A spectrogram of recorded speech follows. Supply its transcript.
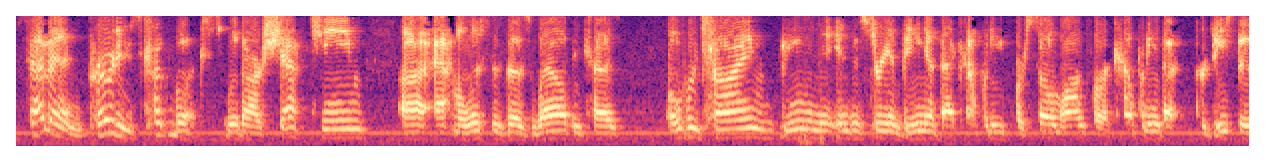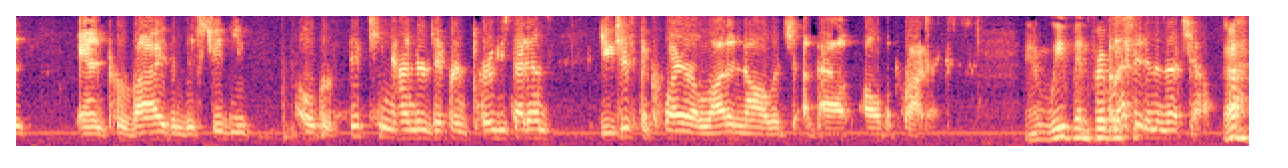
seven produce cookbooks with our chef team uh, at Melissa's as well, because over time, being in the industry and being at that company for so long, for a company that produces and provides and distributes over 1,500 different produce items, you just acquire a lot of knowledge about all the products. and we've been So privileged. that's it in a nutshell. Uh,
